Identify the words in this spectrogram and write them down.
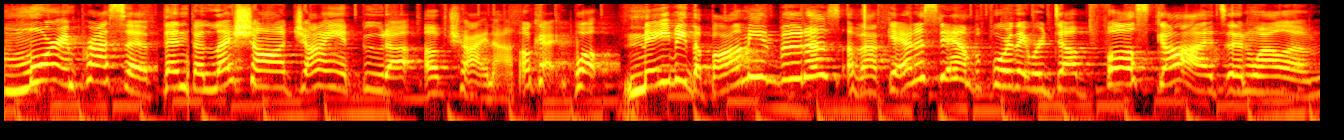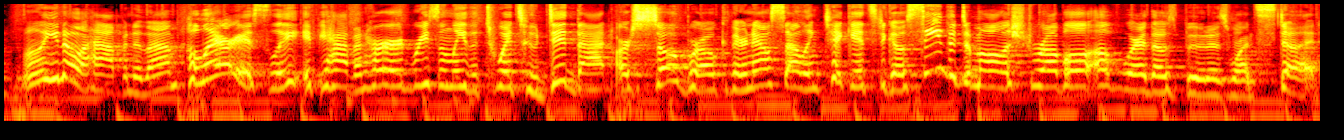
more impressive than the Leshan giant Buddha of China. Okay, well, maybe the Buddhas of Afghanistan before they were dubbed false gods and well, um, well, you know what happened to them. Hilariously, if you haven't heard, recently the twits who did that are so broke they're now selling tickets to go see the demolished rubble of where those Buddhas once stood.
